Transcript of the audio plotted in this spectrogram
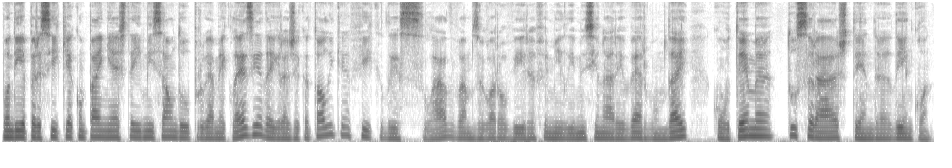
Bom dia para si que acompanha esta emissão do programa Eclésia da Igreja Católica. Fique desse lado. Vamos agora ouvir a família missionária Verbum Dei com o tema Tu serás tenda de encontro.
